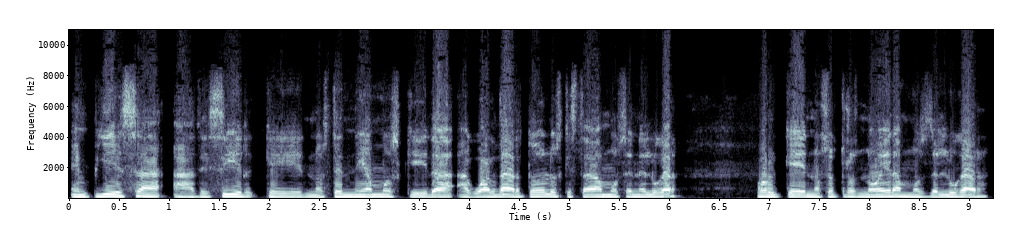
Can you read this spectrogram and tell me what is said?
empieza a decir que nos teníamos que ir a, a, guardar todos los que estábamos en el lugar, porque nosotros no éramos del lugar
